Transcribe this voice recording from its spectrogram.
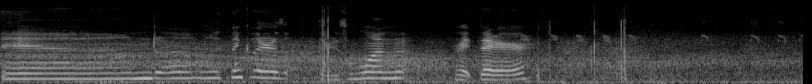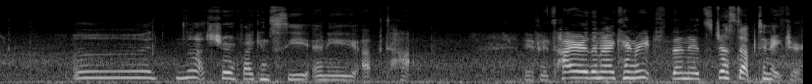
And uh, I think there's, there's one right there. Uh, not sure if I can see any up top. If it's higher than I can reach, then it's just up to nature.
